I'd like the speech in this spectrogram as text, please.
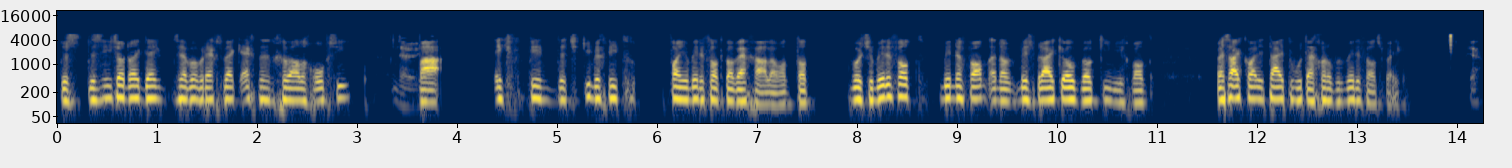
Dus het is niet zo dat ik denk, ze hebben op rechtsback echt een geweldige optie. Nee. Maar ik vind dat je Kimmich niet van je middenveld kan weghalen. Want dat wordt je middenveld minder van. En dan misbruik je ook wel Kimmich. Want met zijn kwaliteiten moet hij gewoon op het middenveld spelen. Ja,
